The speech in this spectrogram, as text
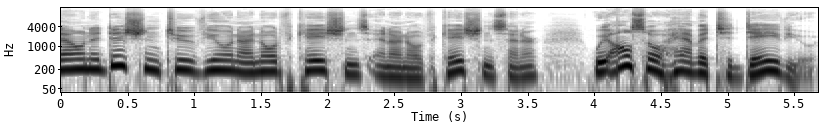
Now, in addition to viewing our notifications in our notification center, we also have a Today view.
